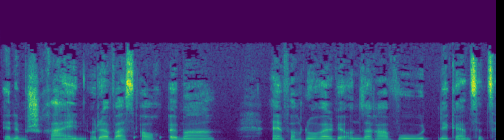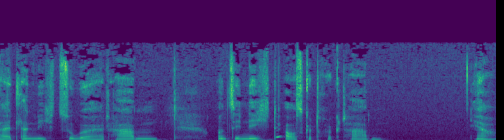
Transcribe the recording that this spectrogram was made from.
in einem Schreien oder was auch immer, einfach nur weil wir unserer Wut eine ganze Zeit lang nicht zugehört haben und sie nicht ausgedrückt haben. Ja.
